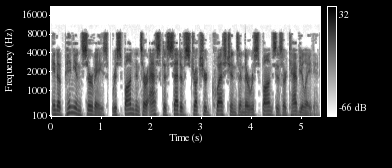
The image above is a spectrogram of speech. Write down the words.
In opinion surveys, respondents are asked a set of structured questions and their responses are tabulated.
